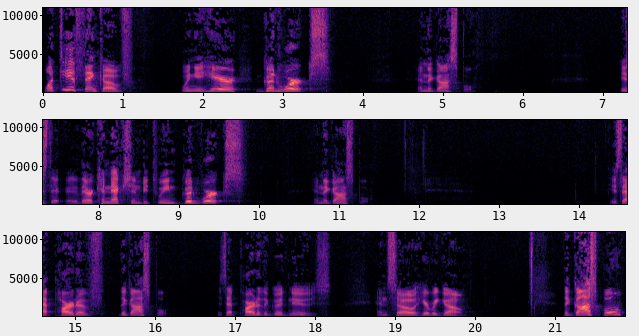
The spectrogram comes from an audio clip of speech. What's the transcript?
What do you think of when you hear good works and the gospel? Is there, is there a connection between good works and the gospel? Is that part of the gospel? Is that part of the good news? And so here we go. The gospel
